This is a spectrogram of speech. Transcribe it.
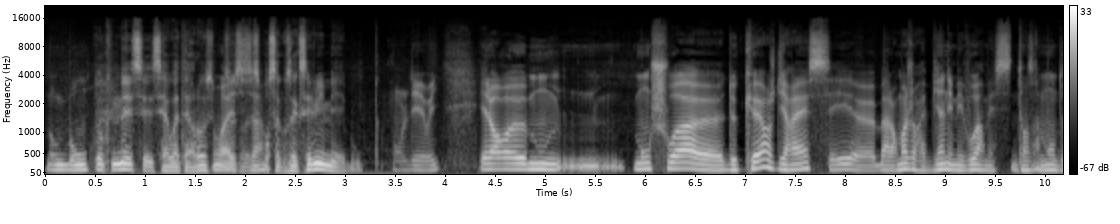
Donc bon, Donc Ney, c'est à Waterloo, c'est pour, ça- qu'on sait que c'est lui, mais bon. On le dit, oui. Et alors, euh, mon, mon choix euh, de cœur, je dirais, c'est. euh, bah alors, moi, j'aurais bien aimé voir, mais dans un monde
